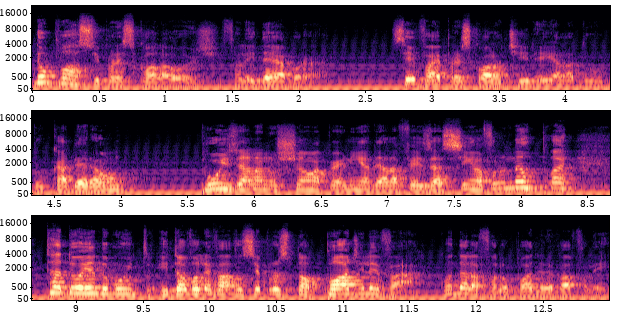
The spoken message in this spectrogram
Não posso ir para a escola hoje. Falei, Débora, você vai para a escola. Tirei ela do, do cadeirão, pus ela no chão, a perninha dela fez assim. Ela falou: Não, pai, está doendo muito. Então eu vou levar você para o hospital. Pode levar. Quando ela falou pode levar, eu falei:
